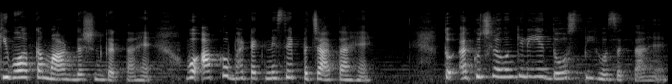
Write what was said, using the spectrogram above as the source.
कि वो आपका मार्गदर्शन करता है। वो आपको भटकने से बचाता है। तो कुछ लोगों के लिए ये दोस्त भी हो सकता है,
